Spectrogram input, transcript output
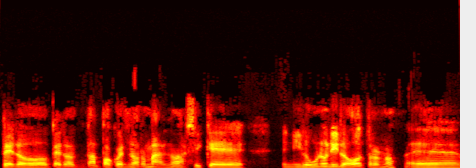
pero, pero tampoco es normal, ¿no? Así que ni lo uno ni lo otro, ¿no? Eh,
